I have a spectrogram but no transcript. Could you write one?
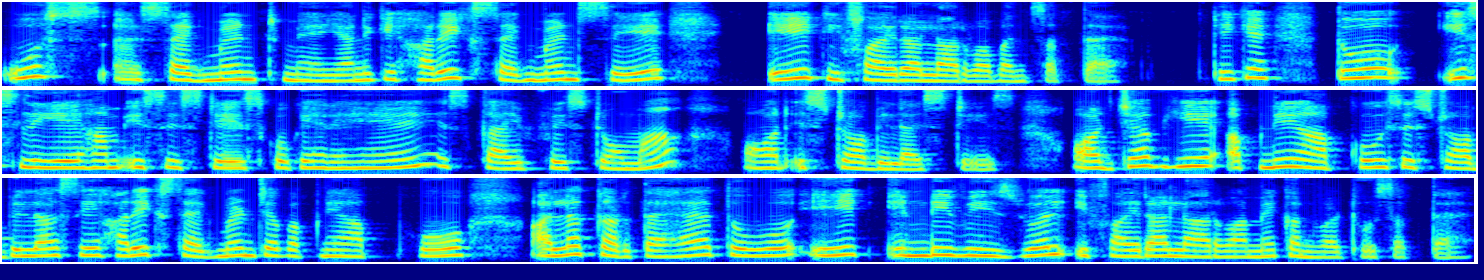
उस सेगमेंट में, यानी कि हर एक सेगमेंट से एक इफायरा लार्वा बन सकता है। ठीक है? तो इसलिए हम इस स्टेज को कह रहे हैं स्काइफिस्टोमा और स्ट्रॉबिला स्टेज और जब ये अपने आप को इस स्ट्रॉबिला से हर एक सेगमेंट जब अपने आप को अलग करता है तो वो एक इंडिविजुअल इफायरा लार्वा में कन्वर्ट हो सकता है।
